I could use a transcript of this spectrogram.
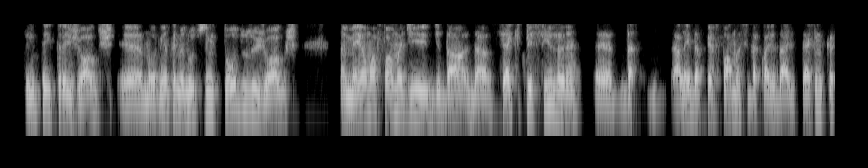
33 jogos, é, 90 minutos em todos os jogos. Também é uma forma de, de dar, se é que precisa, né? É, da, além da performance da qualidade técnica,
